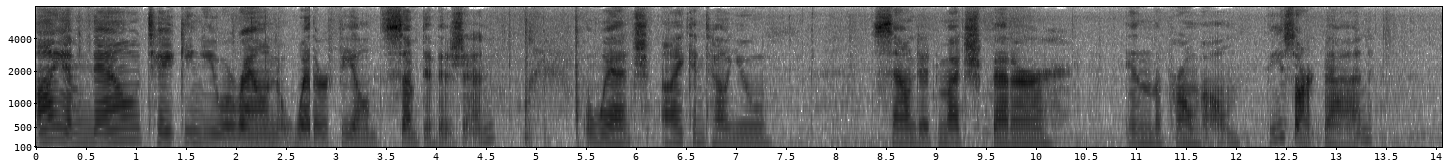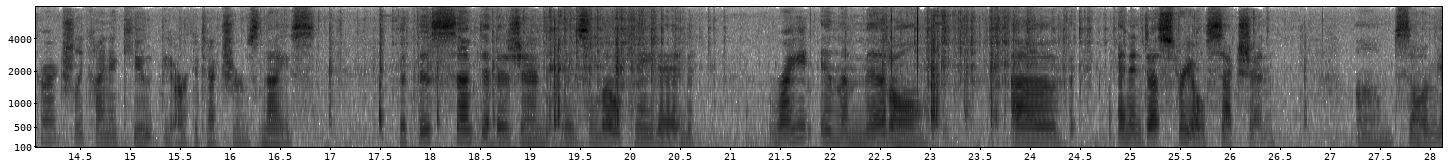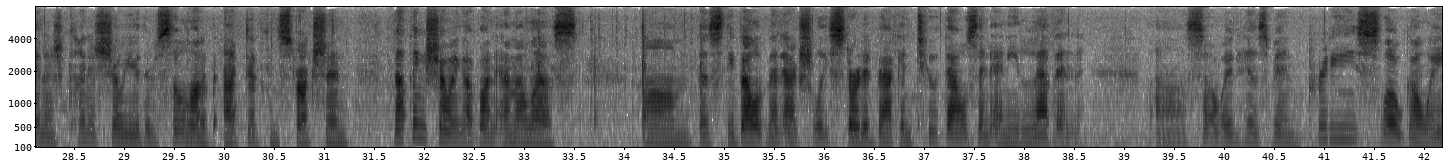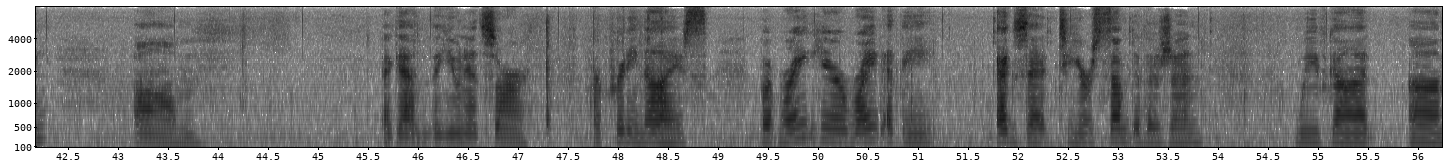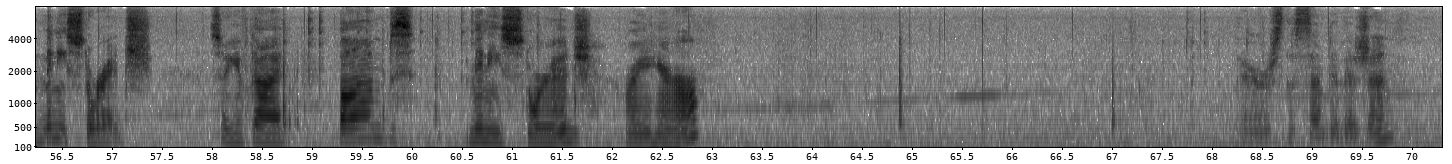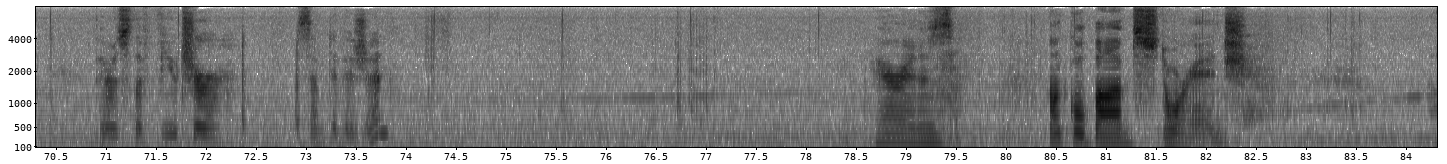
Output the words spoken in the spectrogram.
I am now taking you around Weatherfield subdivision, which I can tell you sounded much better in the promo. These aren't bad. They're actually kind of cute. The architecture is nice. But this subdivision is located right in the middle of an industrial section. Um, so I'm going to kind of show you, there's still a lot of active construction. Nothing showing up on MLS. Um, this development actually started back in 2011. Uh, so it has been pretty slow going. Um, again, the units are, are pretty nice. But right here, right at the exit to your subdivision, we've got uh, mini storage. So you've got Bob's mini storage right here. There's the subdivision. There's the future subdivision. Here is Uncle Bob's storage.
